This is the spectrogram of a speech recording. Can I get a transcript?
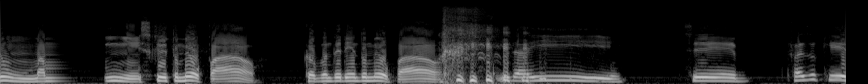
uma maminha escrito meu pau. Com a bandeirinha do meu pau. e daí. Você faz o que?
